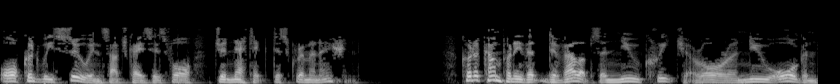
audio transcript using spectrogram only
Or could we sue in such cases for genetic discrimination? Could a company that develops a new creature or a new organ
